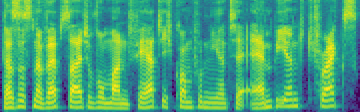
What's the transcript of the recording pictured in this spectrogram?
Das ist eine Webseite, wo man fertig komponierte Ambient Tracks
